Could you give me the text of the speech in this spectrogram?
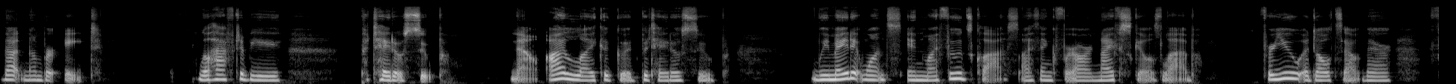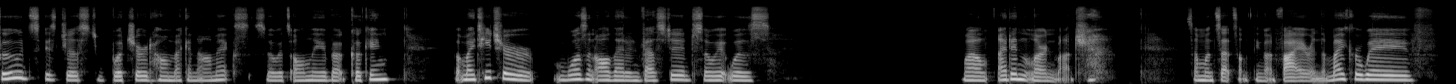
that number eight will have to be potato soup. Now, I like a good potato soup. We made it once in my foods class, I think for our knife skills lab. For you adults out there, foods is just butchered home economics, so it's only about cooking. But my teacher wasn't all that invested, so it was. Well, I didn't learn much. Someone set something on fire in the microwave,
